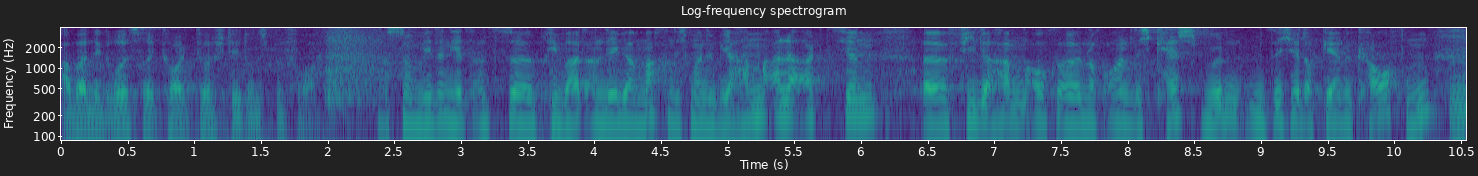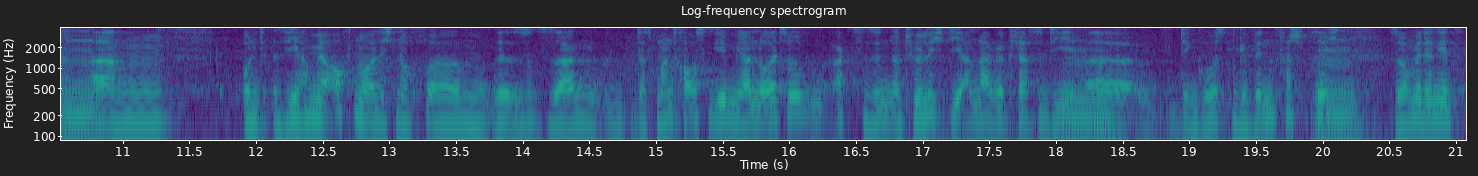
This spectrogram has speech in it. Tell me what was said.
aber eine größere Korrektur steht uns bevor. Was sollen wir denn jetzt als äh, Privatanleger machen? Ich meine, wir haben alle Aktien, äh, viele haben auch äh, noch ordentlich Cash, würden mit Sicherheit auch gerne kaufen. Mhm. Ähm, und Sie haben ja auch neulich noch ähm, sozusagen das Mantra ausgegeben, ja Leute, Aktien sind natürlich die Anlageklasse, die mhm. äh, den größten Gewinn verspricht. Mhm. Sollen wir denn jetzt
